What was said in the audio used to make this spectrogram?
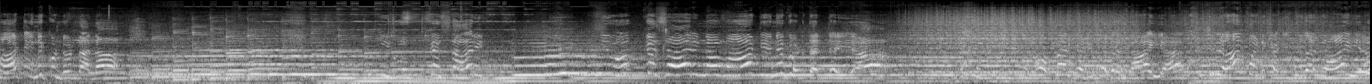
మాట వినకుండా ఒక్కసారి ఒక్కసారి నా మాట వినకూడదట్టయ్యా అబ్బాయి కడిపోదా రాయ్యా రాపడి కడిపోదా రాయా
